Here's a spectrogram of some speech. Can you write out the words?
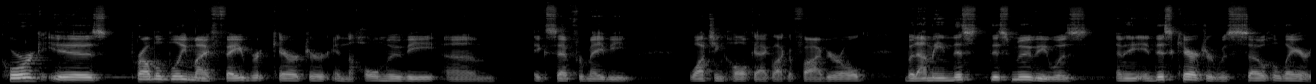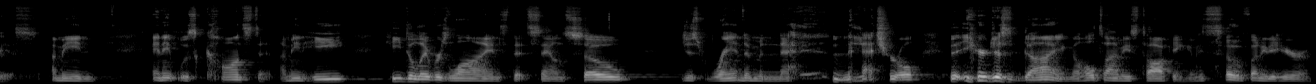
Korg is probably my favorite character in the whole movie, um, except for maybe watching Hulk act like a five year old. But I mean, this this movie was, I mean, this character was so hilarious. I mean, and it was constant. I mean, he he delivers lines that sound so just random and na- natural that you're just dying the whole time he's talking. I mean, it's so funny to hear him.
